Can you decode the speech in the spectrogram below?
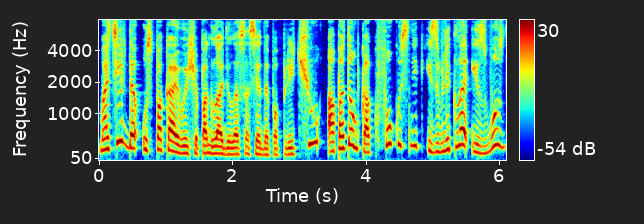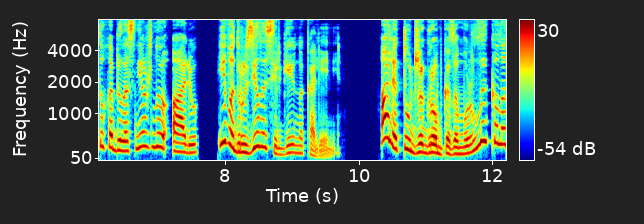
Матильда успокаивающе погладила соседа по плечу, а потом, как фокусник, извлекла из воздуха белоснежную Алю и водрузила Сергею на колени. Аля тут же громко замурлыкала,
